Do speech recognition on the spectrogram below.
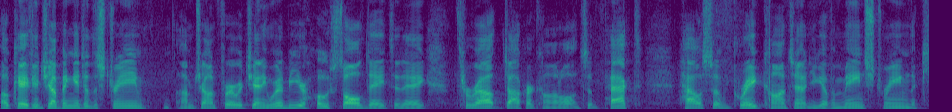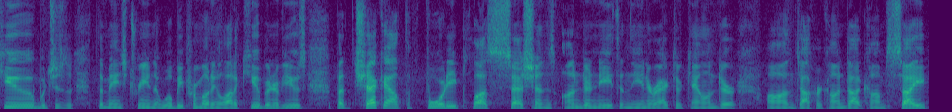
Okay, if you're jumping into the stream, I'm John Furrier with Jenny. We're going to be your hosts all day today throughout DockerCon. It's a packed house of great content. You have a mainstream, The Cube, which is the mainstream that we'll be promoting a lot of CUBE interviews, but check out the 40 plus sessions underneath in the interactive calendar on dockercon.com site.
